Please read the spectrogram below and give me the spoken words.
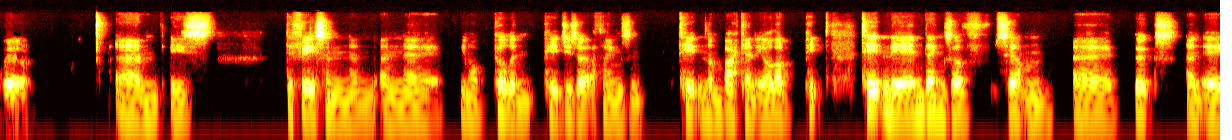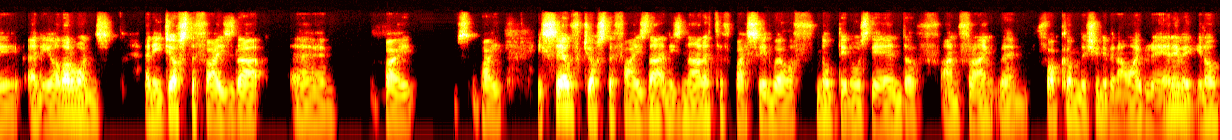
where um, he's defacing and, and uh, you know pulling pages out of things and taping them back into other taping the endings of certain uh, books into into other ones, and he justifies that um, by by he self justifies that in his narrative by saying, well, if nobody knows the end of Anne Frank, then fuck them, they shouldn't have been a library anyway, you know.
